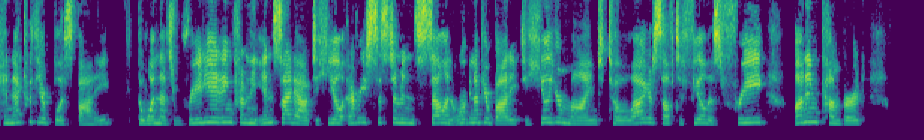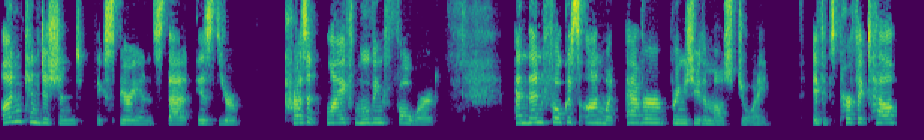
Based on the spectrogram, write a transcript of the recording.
connect with your bliss body, the one that's radiating from the inside out to heal every system and cell and organ of your body, to heal your mind, to allow yourself to feel this free, unencumbered, unconditioned experience that is your present life moving forward and then focus on whatever brings you the most joy. If it's perfect health,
